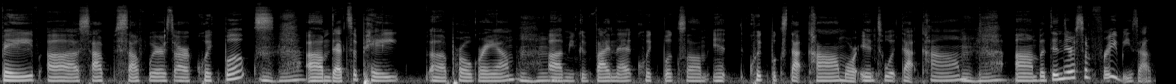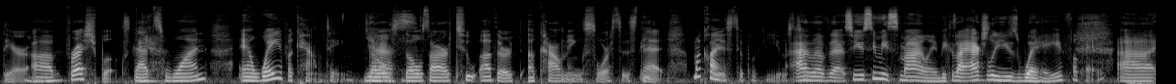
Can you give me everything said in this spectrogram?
fave uh, softwares are QuickBooks. Mm-hmm. Um, that's a paid uh, program. Um, you can find that QuickBooks um, in, QuickBooks.com or Intuit.com. Mm-hmm. Um, but then there's some freebies out there. Um, FreshBooks, that's one, and Wave Accounting. Yes. Those those are two other accounting sources that my clients typically use. I love that. So you see me smiling because I actually use Wave. Okay. Uh,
